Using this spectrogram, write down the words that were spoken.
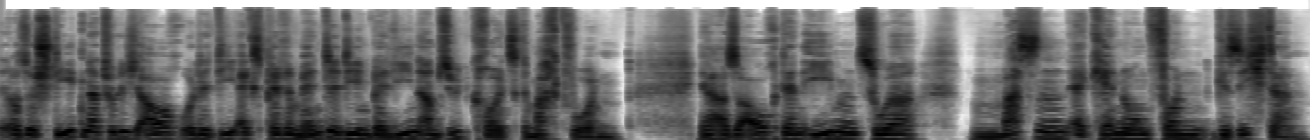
also steht natürlich auch oder die Experimente, die in Berlin am Südkreuz gemacht wurden. Ja, also auch dann eben zur Massenerkennung von Gesichtern.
